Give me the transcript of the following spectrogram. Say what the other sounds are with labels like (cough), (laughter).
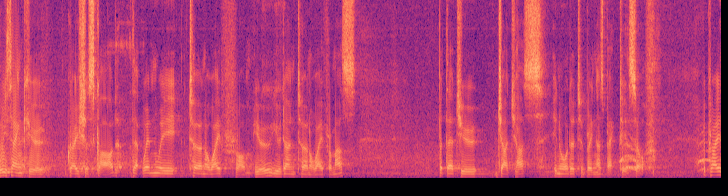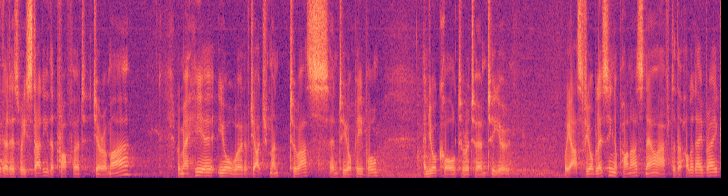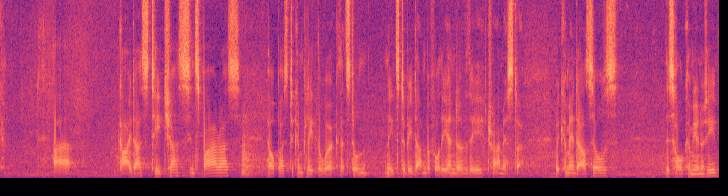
We thank you, gracious God, that when we turn away from you, you don't turn away from us, but that you judge us in order to bring us back to yourself. We pray that as we study the prophet Jeremiah, we may hear your word of judgment to us and to your people, and your call to return to you. We ask for your blessing upon us now after the holiday break. Uh, guide us, teach us, inspire us, help us to complete the work that still needs to be done before the end of the trimester. We commend ourselves, this whole community,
